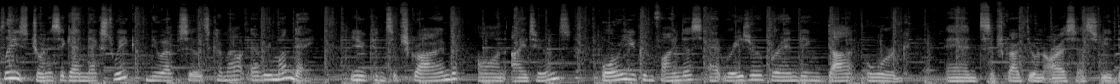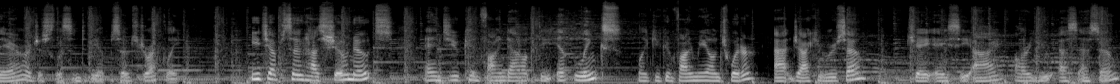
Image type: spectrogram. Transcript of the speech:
Please join us again next week. New episodes come out every Monday. You can subscribe on iTunes, or you can find us at raiseyourbranding.org and subscribe through an RSS feed there, or just listen to the episodes directly. Each episode has show notes, and you can find out the links, like you can find me on Twitter at Jaci Russo, J A C I R U S S O.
